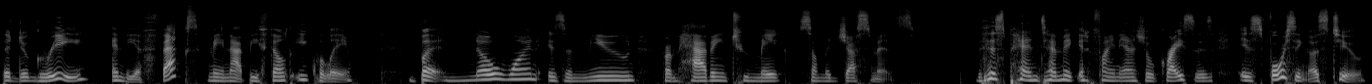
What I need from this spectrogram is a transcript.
The degree and the effects may not be felt equally, but no one is immune from having to make some adjustments. This pandemic and financial crisis is forcing us to.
